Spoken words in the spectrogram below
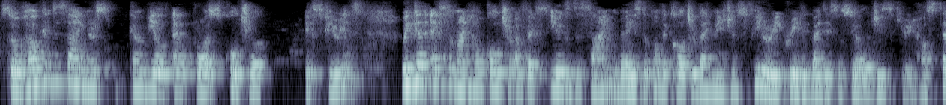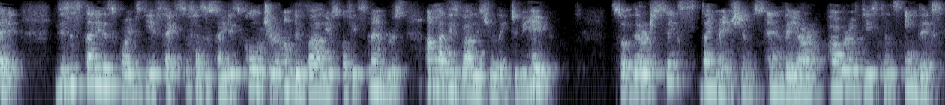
So how can designers can build a cross-cultural experience? We can examine how culture affects UX design based upon the culture dimensions theory created by the sociologist Geert Hofstede. This study describes the effects of a society's culture on the values of its members and how these values relate to behavior. So there are six dimensions and they are power of distance index,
